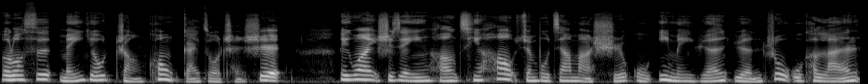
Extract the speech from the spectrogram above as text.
俄罗斯没有掌控该座城市。另外，世界银行七号宣布加码十五亿美元援助乌克兰，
